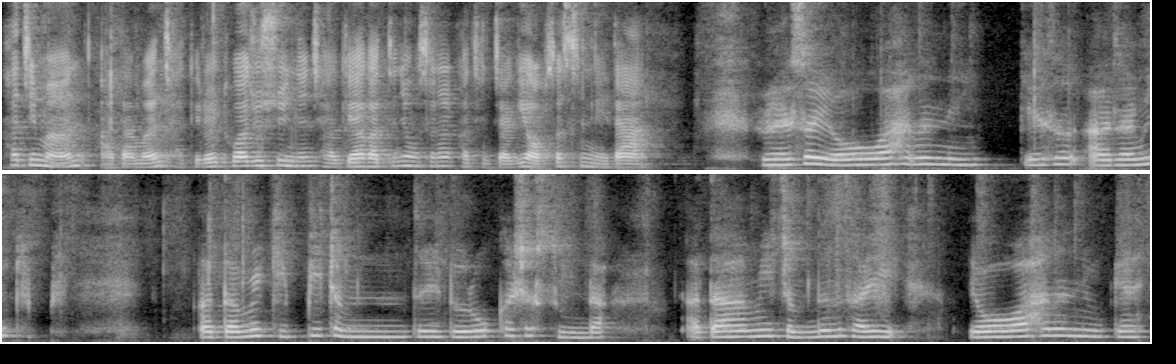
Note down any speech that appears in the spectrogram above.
하지만 아담은 자기를 도와줄 수 있는 자기와 같은 형상을 가진 짝이 없었습니다. 그래서 여호와 하나님께서 아담이 깊이 아담을 깊이 잠들도록 하셨습니다. 아담이 잠든 사이 여호와 하나님께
